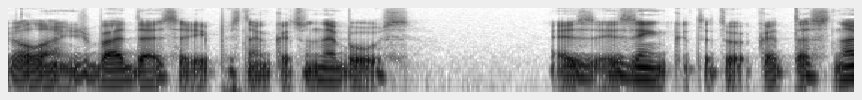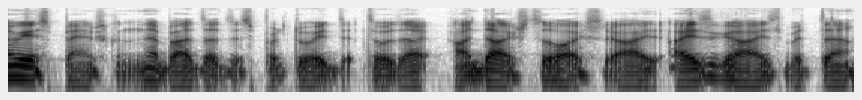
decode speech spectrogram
vēl lai viņš bēdājas arī pēc tam, kad tu nebūsi. Es, es zinu, ka, to, ka tas nav iespējams, ka nebēdāties par to, ja to dārgs cilvēks ir ai- aizgājis, bet uh,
